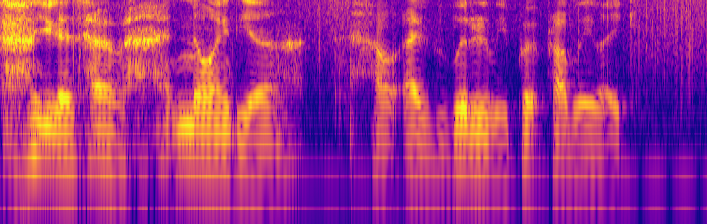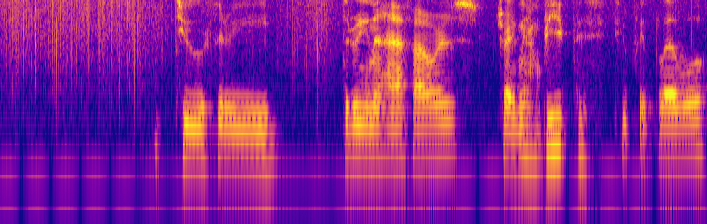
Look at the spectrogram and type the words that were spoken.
you guys have no idea how I've literally put probably like two, three, three and a half hours trying to beat this stupid level.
